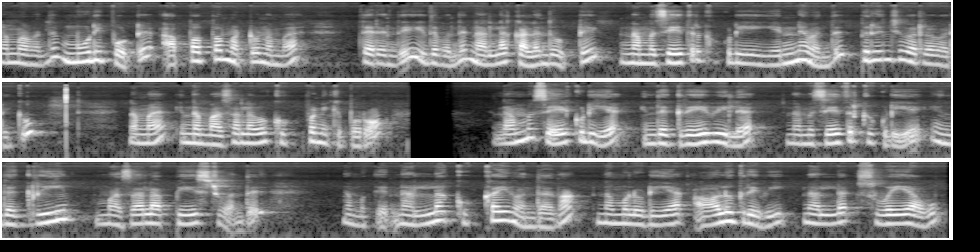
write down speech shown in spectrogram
நம்ம வந்து மூடி போட்டு அப்பப்போ மட்டும் நம்ம திறந்து இதை வந்து நல்லா கலந்து விட்டு நம்ம சேர்த்துருக்கக்கூடிய எண்ணெய் வந்து பிரிஞ்சு வர்ற வரைக்கும் நம்ம இந்த மசாலாவை குக் பண்ணிக்க போகிறோம் நம்ம செய்யக்கூடிய இந்த கிரேவியில் நம்ம சேர்த்துருக்கக்கூடிய இந்த க்ரீன் மசாலா பேஸ்ட் வந்து நமக்கு நல்லா குக்காய் வந்தால் தான் நம்மளுடைய ஆலு கிரேவி நல்ல சுவையாகவும்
